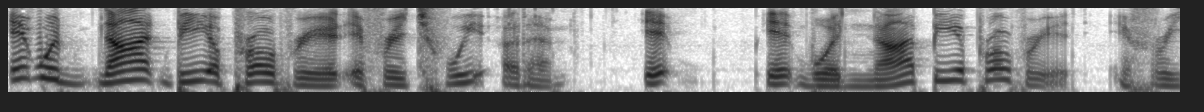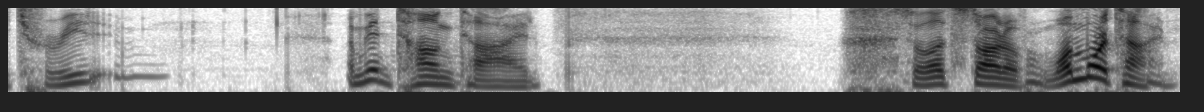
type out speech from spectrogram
it would not be appropriate if retweet. Uh, it would not be appropriate if we retreat. I'm getting tongue tied. So let's start over. One more time.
